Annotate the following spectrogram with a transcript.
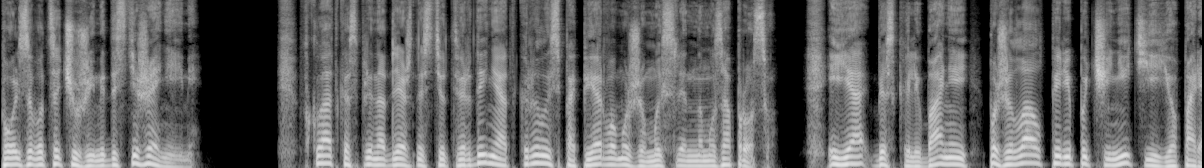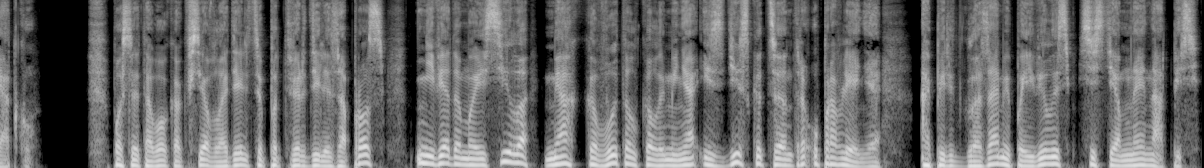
пользоваться чужими достижениями. Вкладка с принадлежностью твердыни открылась по первому же мысленному запросу, и я без колебаний пожелал переподчинить ее порядку. После того, как все владельцы подтвердили запрос, неведомая сила мягко вытолкала меня из диска центра управления, а перед глазами появилась системная надпись.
